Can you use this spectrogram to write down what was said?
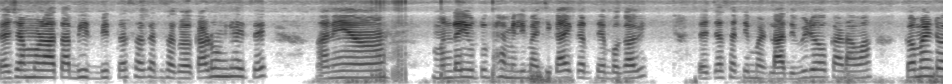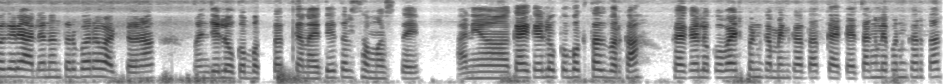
त्याच्यामुळं आता भीत भीत तसं सगळं काढून घ्यायचं आणि म्हणलं यूट्यूब फॅमिली माझी काय करते बघावी? त्याच्यासाठी म्हटलं आधी व्हिडिओ काढावा. कमेंट वगैरे आल्यानंतर बरं वाटतं ना. म्हणजे लोक बघतात का नाही ते तर समजतंय. आणि काय काय लोक बघतात बरं का? काय काय लोक वाईट पण कमेंट करतात काय काय चांगले पण करतात.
